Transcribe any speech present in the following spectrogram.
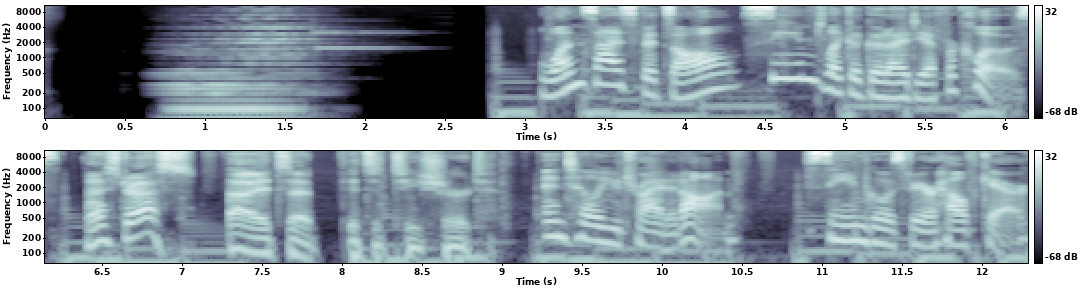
One size fits all seemed like a good idea for clothes. Nice dress. Uh, it's a it's a t-shirt. Until you tried it on. Same goes for your healthcare.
